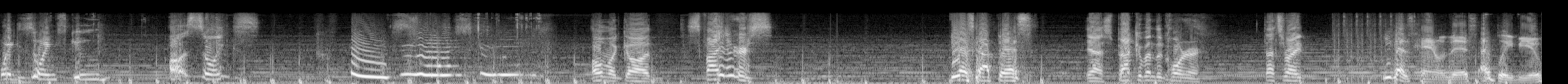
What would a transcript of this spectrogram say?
Wake zoink Scoob. Oh, zoinks. Oh my god. Spiders! You guys got this. Yes, back up in the corner. That's right. You guys handle this. I believe you.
